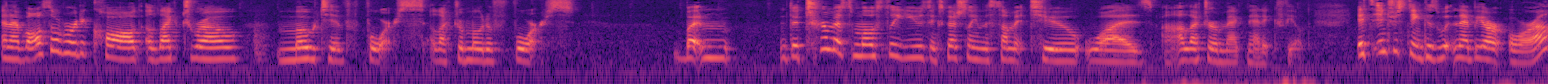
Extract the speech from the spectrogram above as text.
And I've also heard it called electro motive force, electromotive force. But the term that's mostly used, especially in the Summit 2, was uh, electromagnetic field. It's interesting because wouldn't that be our aura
